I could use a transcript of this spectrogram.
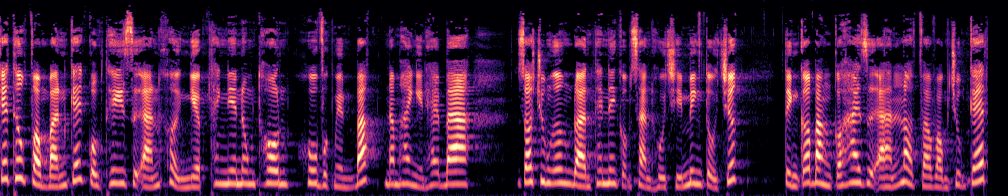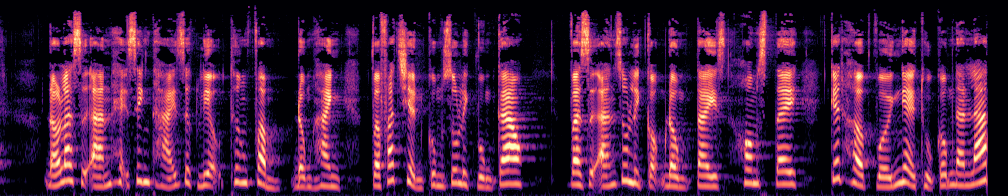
Kết thúc vòng bán kết cuộc thi dự án khởi nghiệp thanh niên nông thôn khu vực miền Bắc năm 2023 do Trung ương Đoàn Thanh niên Cộng sản Hồ Chí Minh tổ chức, tỉnh Cao Bằng có hai dự án lọt vào vòng chung kết. Đó là dự án hệ sinh thái dược liệu thương phẩm đồng hành và phát triển cùng du lịch vùng cao và dự án du lịch cộng đồng Tây Homestay kết hợp với nghề thủ công đan lát.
